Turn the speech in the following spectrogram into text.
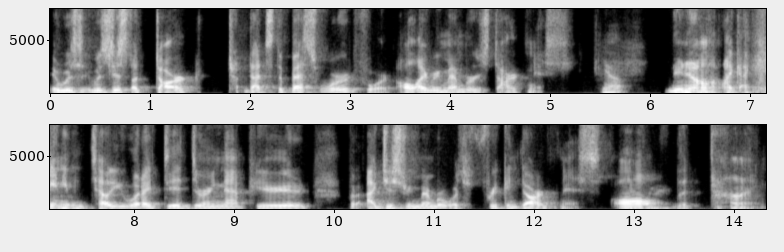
it was, it was just a dark, t- that's the best word for it. All I remember is darkness. Yeah. You know, like I can't even tell you what I did during that period, but I just remember it was freaking darkness all right. the time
